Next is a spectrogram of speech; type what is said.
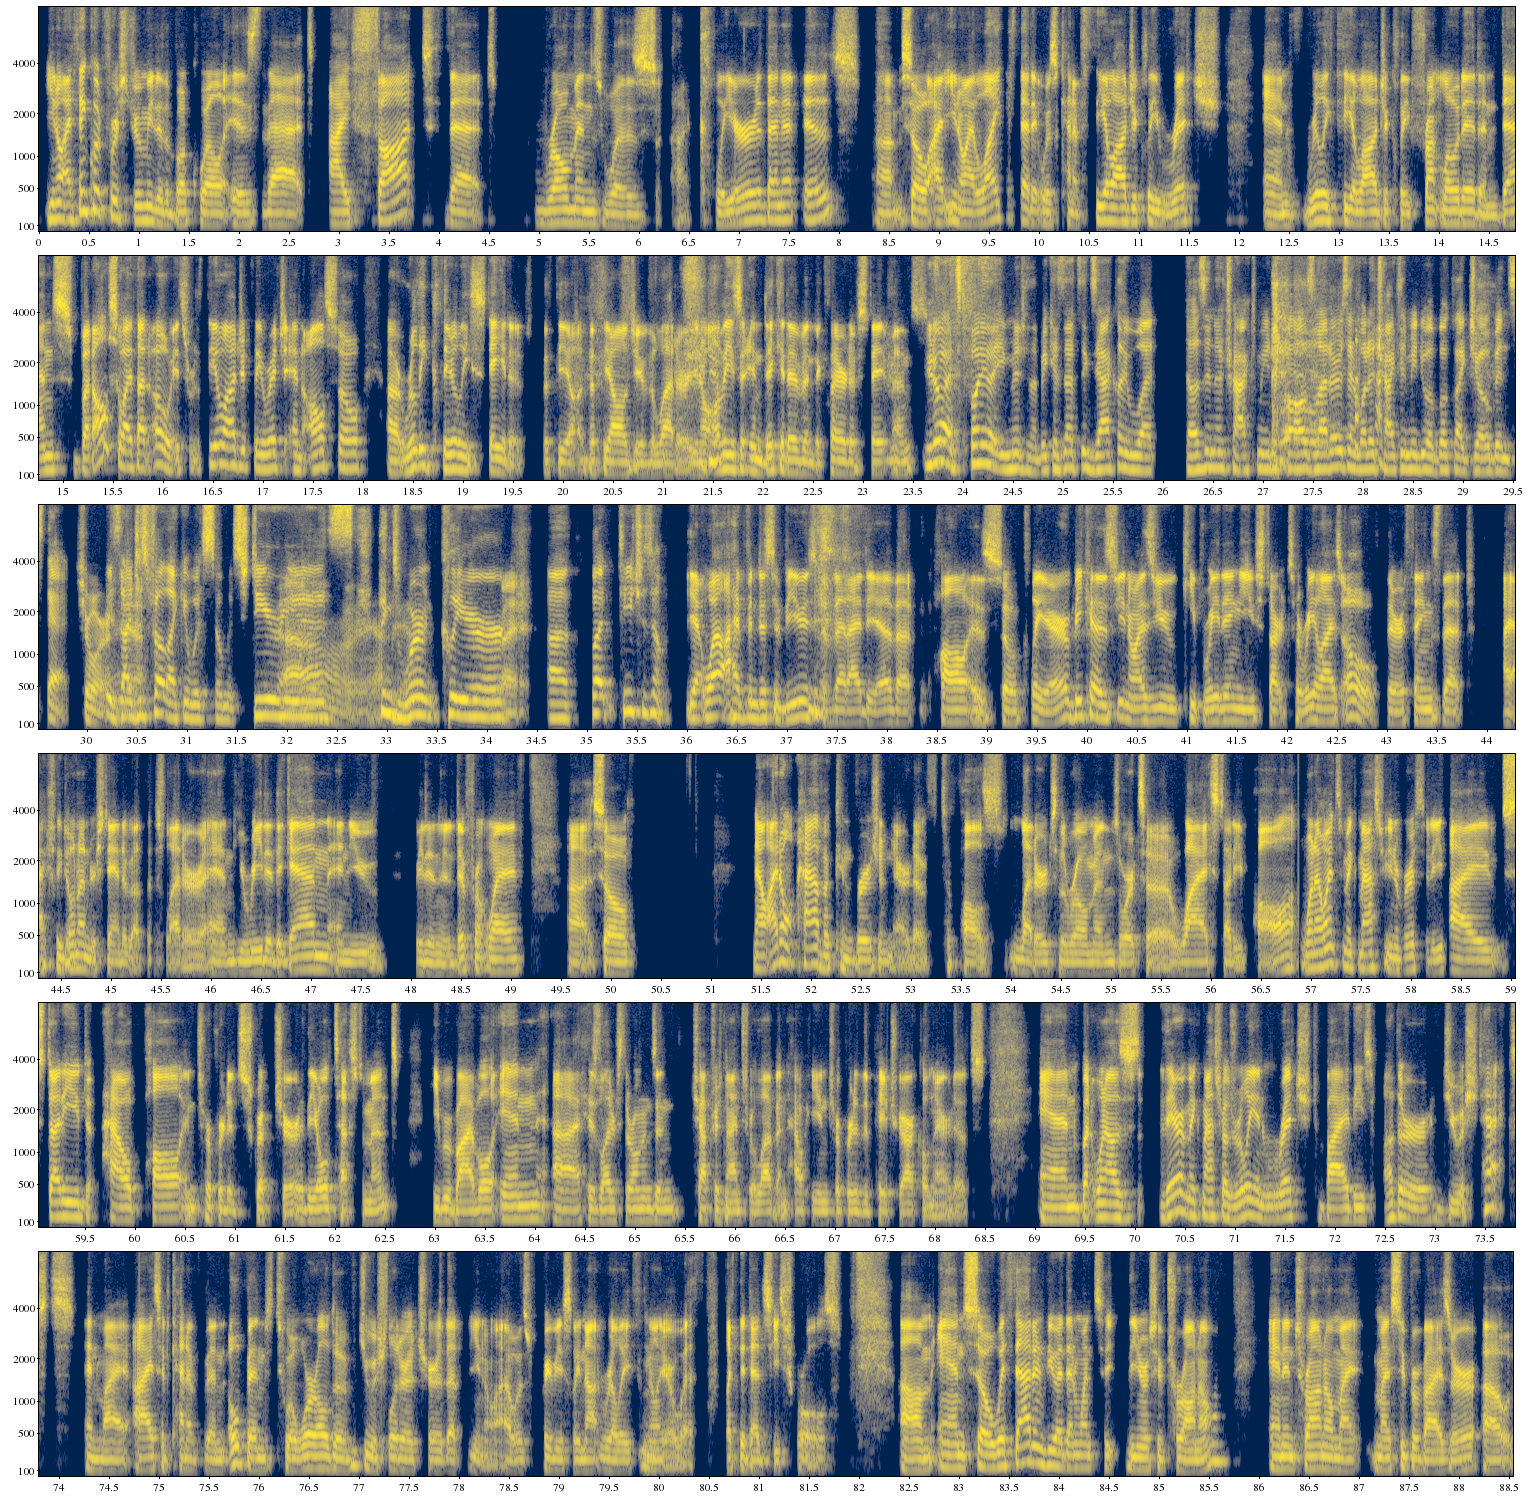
You know, I think what first drew me to the book, Will, is that I thought that Romans was uh, clearer than it is. Um, so I, you know, I liked that it was kind of theologically rich and really theologically front loaded and dense. But also, I thought, oh, it's theologically rich and also uh, really clearly stated the, the the theology of the letter. You know, all these indicative and declarative statements. You know, it's funny that you mentioned that because that's exactly what doesn't attract me to Paul's letters and what attracted me to a book like Job instead. Sure. Is yeah. I just felt like it was so mysterious. Oh, yeah, things yeah. weren't clear. Right. Uh, but teach his own. Yeah. Well, I've been disabused of that idea that Paul is so clear because, you know, as you keep reading, you start to realize, oh, there are things that I actually don't understand about this letter. And you read it again and you read it in a different way. Uh, so now, I don't have a conversion narrative to Paul's letter to the Romans or to why I studied Paul. When I went to McMaster University, I studied how Paul interpreted scripture, the Old Testament, Hebrew Bible, in uh, his letter to the Romans in chapters 9 through 11, how he interpreted the patriarchal narratives. And but when I was there at McMaster, I was really enriched by these other Jewish texts, and my eyes had kind of been opened to a world of Jewish literature that you know I was previously not really familiar with, like the Dead Sea Scrolls. Um, and so, with that in view, I then went to the University of Toronto, and in Toronto, my my supervisor, uh,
